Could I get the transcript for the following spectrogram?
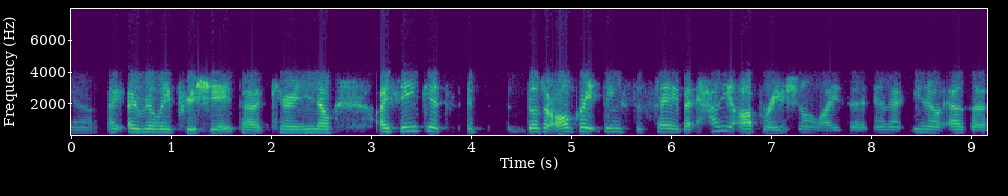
Yeah, I, I really appreciate that, Karen. You know, I think it's, it's, those are all great things to say, but how do you operationalize it? And, it, you know, as a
